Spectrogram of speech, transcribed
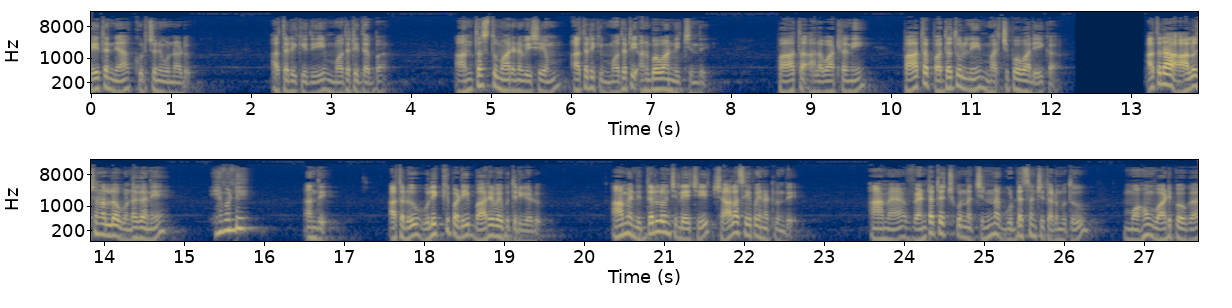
చైతన్య కూర్చొని ఉన్నాడు. అతడికిది మొదటి దెబ్బ. అంతస్తు మారిన విషయం అతడికి మొదటి అనుభవాన్నిచ్చింది. పాత అలవాట్లని పాత పద్ధతుల్ని మర్చిపోవాలి ఇక. అతడు ఆ ఆలోచనల్లో ఉండగానే ఏమండి? అంది. అతడు ఉలిక్కిపడి భార్య వైపు తిరిగాడు. ఆమె నిద్రలోంచి లేచి చాలాసేపు అయినట్లుంది ఆమె వెంట తెచ్చుకున్న చిన్న గుడ్డ సంచి తడుముతూ మొహం వాడిపోగా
